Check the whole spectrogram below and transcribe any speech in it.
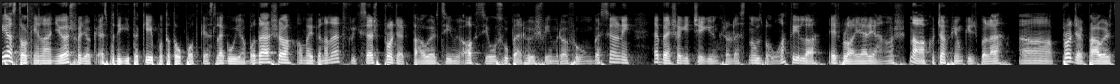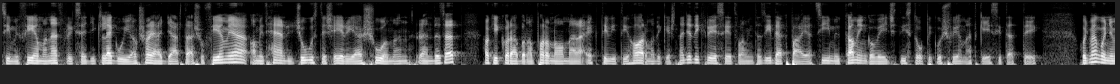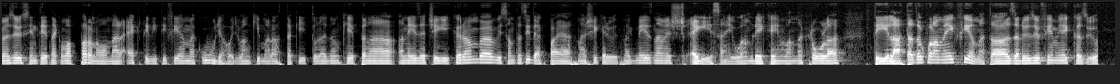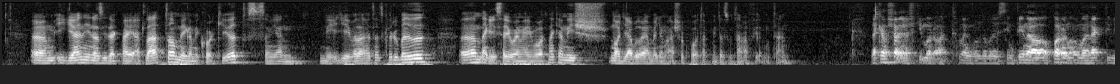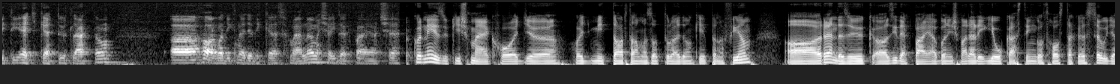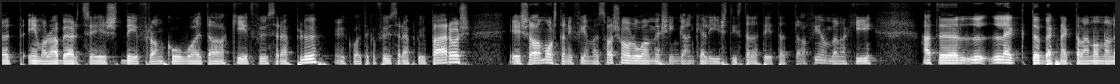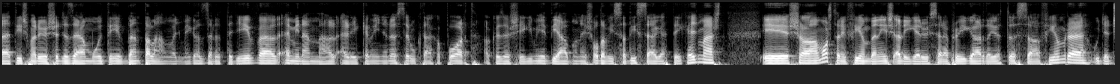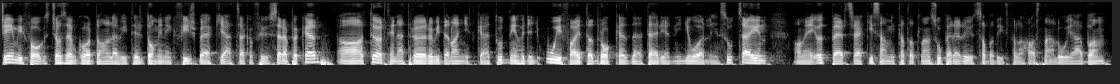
Sziasztok, én Lányi Őrs vagyok, ez pedig itt a Képmutató Podcast legújabb adása, amelyben a Netflixes Project Power című akció szuperhős filmről fogunk beszélni. Ebben segítségünkre lesz Nussbaum Attila és Blajer János. Na, akkor csapjunk is bele. A Project Power című film a Netflix egyik legújabb saját gyártású filmje, amit Henry Joost és Ariel Schulman rendezett, aki korábban a Paranormal Activity harmadik és negyedik részét, valamint az Idegpálya című Coming of Age disztópikus filmet készítették hogy megmondjam az őszintét, nekem a Paranormal Activity filmek úgy, ahogy van, kimaradtak itt tulajdonképpen a, a nézettségi körömből, viszont az idegpályát már sikerült megnéznem, és egészen jó emlékeim vannak róla. Ti láttátok valamelyik filmet az előző filmjeik közül? Um, igen, én az idegpályát láttam, még amikor kijött, azt hiszem ilyen négy éve lehetett körülbelül. Um, egészen jó élmény volt nekem is, nagyjából olyan benyomások voltak, mint az után a film után. Nekem sajnos kimaradt, megmondom őszintén. A Paranormal Activity 1-2-t láttam, a harmadik, negyediket már nem, és a idegpályát se. Akkor nézzük is meg, hogy, hogy mit tartalmazott tulajdonképpen a film. A rendezők az idegpályában is már elég jó castingot hoztak össze, ugye Emma Roberts és Dave Franco volt a két főszereplő, ők voltak a főszereplő páros, és a mostani filmhez hasonlóan Machine Gun Kelly is tiszteletét tette a filmben, aki hát legtöbbeknek talán onnan lehet ismerős, hogy az elmúlt évben, talán vagy még azelőtt egy évvel Eminemmel elég keményen összerúgták a port a közösségi médiában, és oda-vissza diszelgették egymást, és a mostani filmben is elég erős szereplői gárda jött össze a filmre. Ugye Jamie Foxx, Joseph Gordon-Levitt és Dominic Fishback játszák a fő szerepeket. A történetről röviden annyit kell tudni, hogy egy újfajta drog kezd el terjedni New Orleans utcáin, amely 5 percre kiszámíthatatlan szupererőt szabadít fel a használójában.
